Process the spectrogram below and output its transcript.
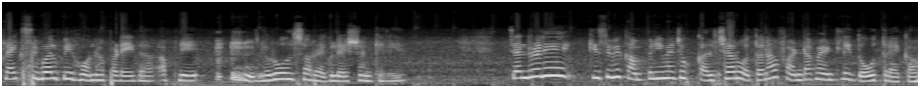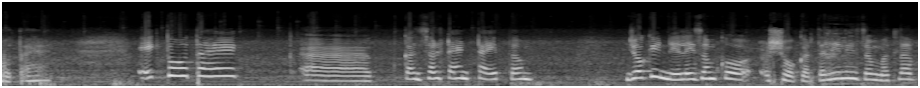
फ्लेक्सिबल भी होना पड़ेगा अपने रूल्स और रेगुलेशन के लिए। जनरली किसी भी कंपनी में जो कल्चर होता है ना फंडामेंटली दो तरह का होता है। एक तो होता है कंसल्टेंट टाइप का जो कि नीलिज़म को शो करता है। नीलिज़म मतलब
